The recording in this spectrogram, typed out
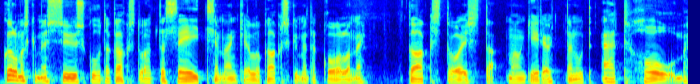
30. syyskuuta 2007 kello 23 12 mä oon kirjoittanut at home.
